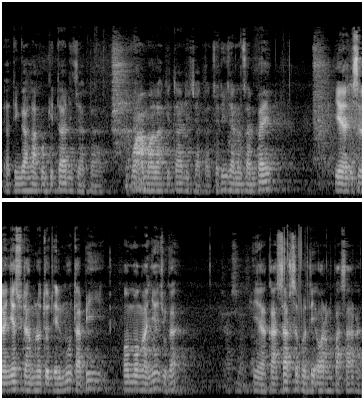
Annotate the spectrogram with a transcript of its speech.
Ya tingkah laku kita dijaga muamalah kita dijaga. Jadi jangan sampai ya istilahnya sudah menuntut ilmu tapi omongannya juga ya kasar seperti orang pasaran.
